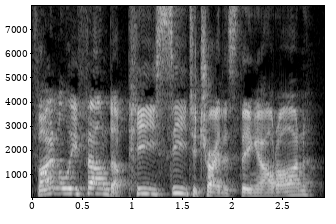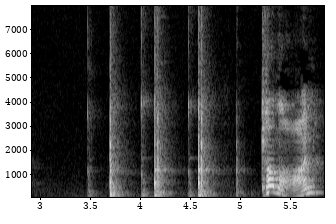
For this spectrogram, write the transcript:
Finally found a PC to try this thing out on. Come on.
